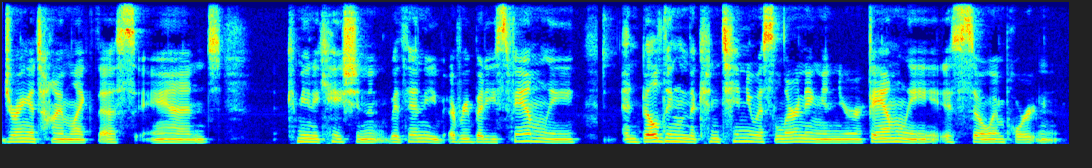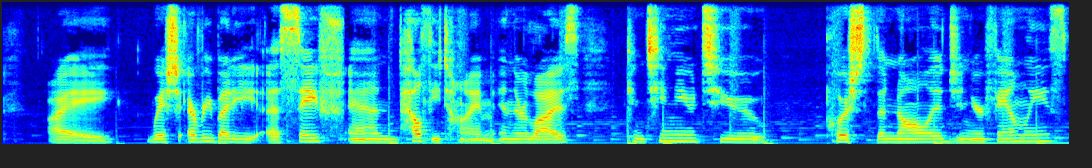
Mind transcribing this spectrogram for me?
during a time like this. And communication within everybody's family and building the continuous learning in your family is so important. I wish everybody a safe and healthy time in their lives. Continue to push the knowledge in your families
